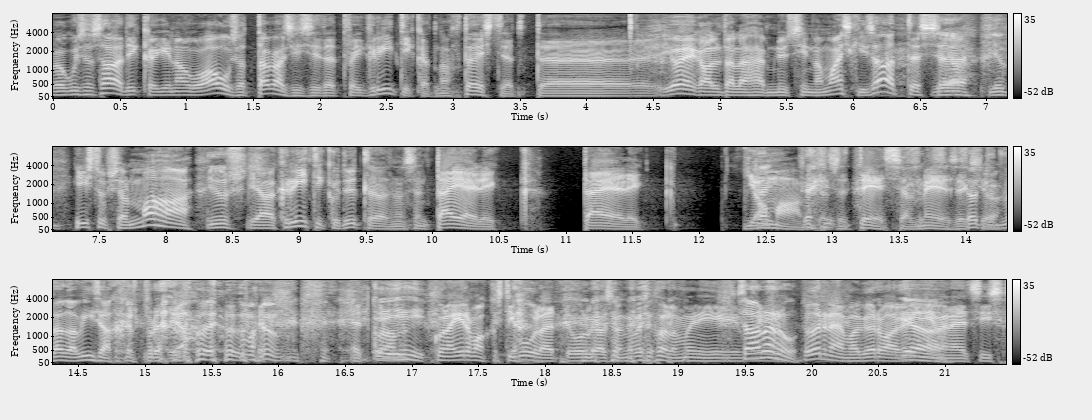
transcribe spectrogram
aga kui sa saad ikkagi nagu ausat tagasisidet või kriitikat, noh tõesti, et äh, Jõekalda läheb nüüd sinna Maski saatesse, istub seal maha Just. ja kriitikud ütlevad, noh, see on täielik, täielik jama, mida sa teed seal mees, eks ju. sa ütled väga viisakalt praegu. et kuna, kuna hirmukasti kuulajate hulgas on võib-olla mõni, mõni õrnema kõrvaga ja. inimene, et siis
